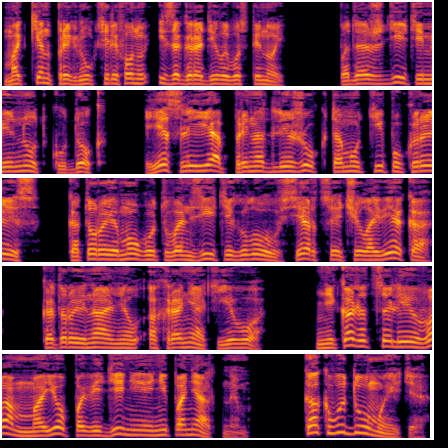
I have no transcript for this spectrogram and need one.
Маккен прыгнул к телефону и загородил его спиной. «Подождите минутку, док. Если я принадлежу к тому типу крыс, которые могут вонзить иглу в сердце человека, который нанял охранять его, не кажется ли вам мое поведение непонятным? Как вы думаете,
